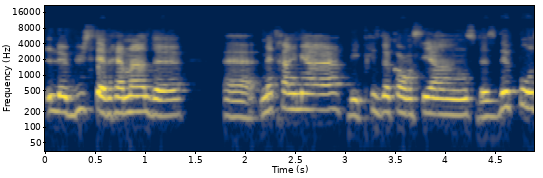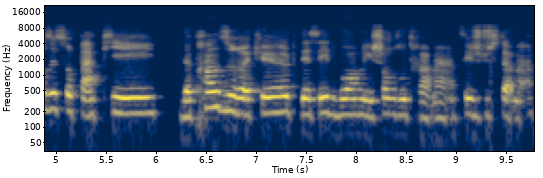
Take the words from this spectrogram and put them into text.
le but, c'était vraiment de euh, mettre en lumière des prises de conscience, de se déposer sur papier, de prendre du recul, puis d'essayer de voir les choses autrement, tu sais, justement.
